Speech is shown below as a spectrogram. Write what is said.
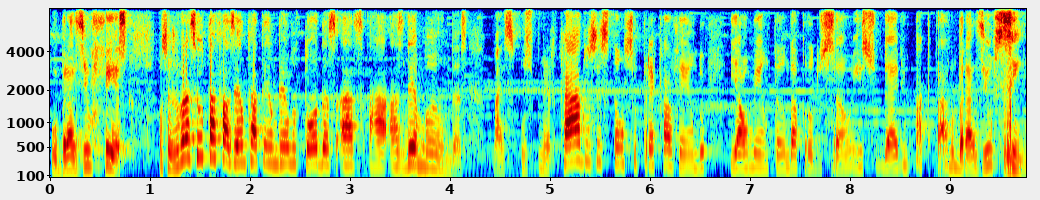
O Brasil fez. Ou seja, o Brasil está fazendo, está atendendo todas as, as demandas, mas os mercados estão se precavendo e aumentando a produção, e isso deve impactar no Brasil sim.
